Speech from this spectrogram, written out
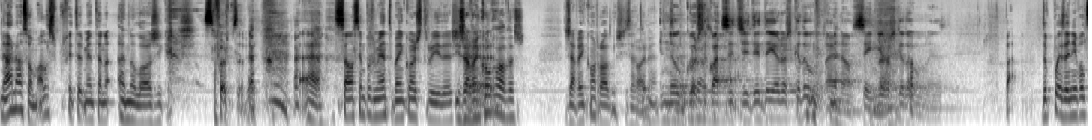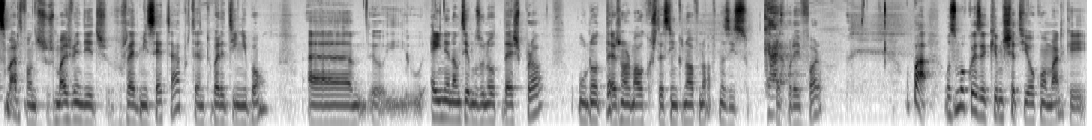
Não, não, são malas perfeitamente ana- analógicas, se formos a ver. Ah, são simplesmente bem construídas. E já vem com Ah, rodas. Já vem com rodas, exatamente. Não custa 480 euros cada um. Ah, não, 100 euros cada um. Pá, Depois, a nível de smartphones, os mais vendidos, o Redmi 7A, portanto, baratinho e bom. Eu- ainda não temos o Note 10 Pro. O Note 10 normal custa 599, mas isso Cara. é por aí fora. Opa, mas uma coisa que me chateou com a marca, e,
